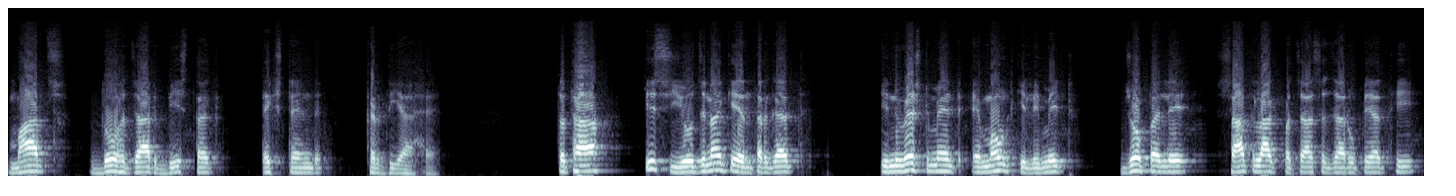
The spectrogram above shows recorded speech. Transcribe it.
मार्च 2020 तक एक्सटेंड कर दिया है। तथा इस योजना के अंतर्गत इन्वेस्टमेंट अमाउंट की लिमिट जो पहले सात लाख पचास हज़ार रुपया थी,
